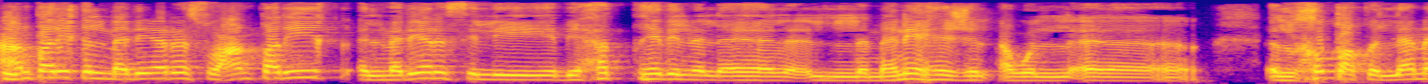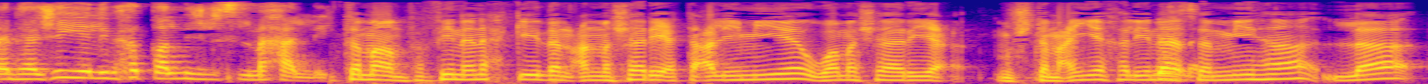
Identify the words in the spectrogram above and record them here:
عن طريق المدارس وعن طريق المدارس اللي بيحط هذه المناهج أو الخطط اللامنهجية اللي بيحطها المجلس المحلي. تمام ففينا نحكي اذا عن مشاريع تعليمية ومشاريع مجتمعية خلينا نسميها. لا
